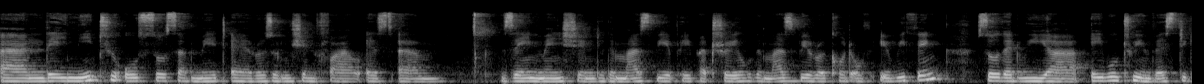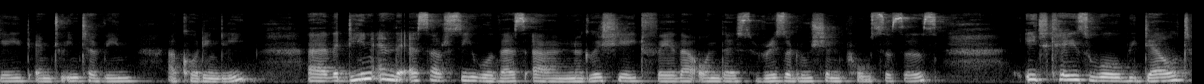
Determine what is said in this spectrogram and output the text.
and they need to also submit a resolution file as um, Zayne mentioned, there must be a paper trail, there must be a record of everything so that we are able to investigate and to intervene accordingly. Uh, the Dean and the SRC will thus uh, negotiate further on this resolution processes. Each case will be dealt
